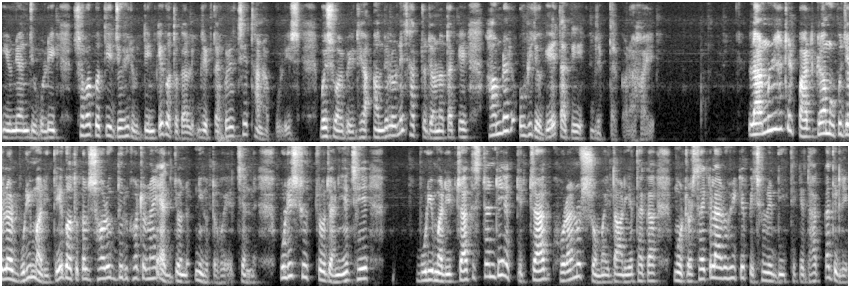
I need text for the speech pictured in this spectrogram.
ইউনিয়ন যুবলীগ সভাপতি জহির উদ্দিনকে গতকাল গ্রেপ্তার করেছে থানা পুলিশ। বৈষম্য বিরোধী আন্দোলনে ছাত্র জনতাকে হামলার অভিযোগে তাকে গ্রেপ্তার করা হয়। লালমনিরহাটের পাটগ্রাম উপজেলার বুড়িমারিতে গতকাল সড়ক দুর্ঘটনায় একজন নিহত হয়েছেন। পুলিশ সূত্র জানিয়েছে বুড়িমারি ট্রাক স্ট্যান্ডে একটি ট্রাক ঘোরানোর সময় দাঁড়িয়ে থাকা মোটরসাইকেল আরোহীকে পেছনের দিক থেকে ধাক্কা দিলে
